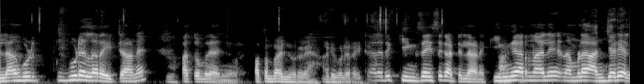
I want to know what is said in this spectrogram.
എല്ലാം കൂടി കൂടെ ഉള്ള റേറ്റ് ആണ്. പത്തൊമ്പത് അഞ്ഞൂറ്. പത്തൊമ്പത് അഞ്ഞൂറ് അടിപൊളി റേറ്റ് അതായത് കിങ് സൈസ് കട്ടിലാണ് കിങ് പറഞ്ഞാൽ നമ്മൾ അഞ്ചടി അല്ല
